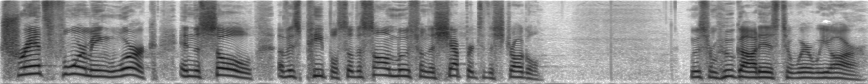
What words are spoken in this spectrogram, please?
transforming work in the soul of his people. So the psalm moves from the shepherd to the struggle, moves from who God is to where we are.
